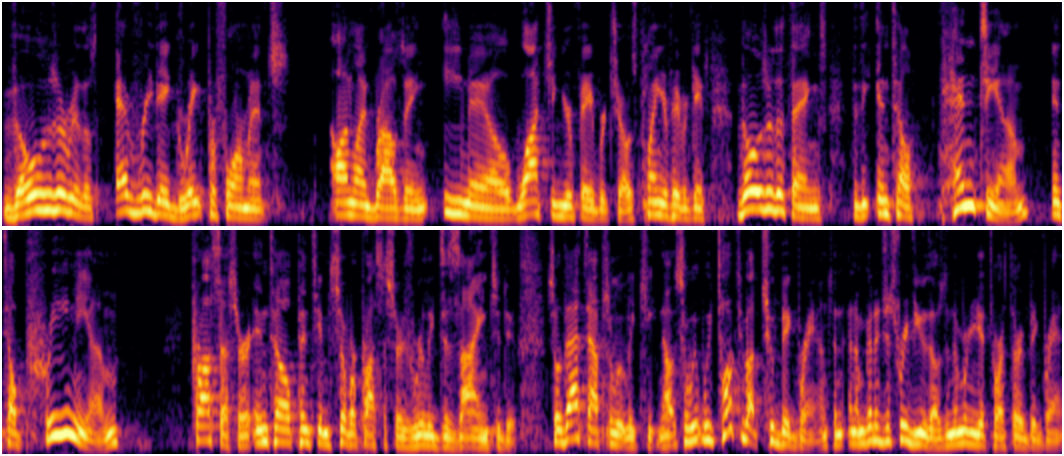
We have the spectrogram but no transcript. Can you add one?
Those are really those everyday great performance online browsing, email, watching your favorite shows, playing your favorite games. Those are the things that the Intel Pentium, Intel Premium processor, Intel Pentium Silver processor is really designed to do. So that's absolutely key. Now, so we, have talked about two big brands, and, and I'm gonna just review those, and then we're gonna get to our third big brand.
